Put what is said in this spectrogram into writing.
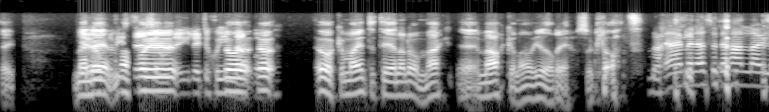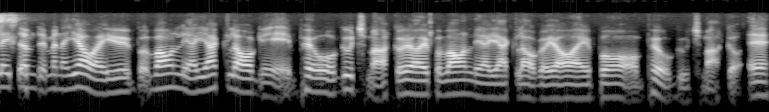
Typ. Men Jo, det, man får ju, Det är ju lite skillnad då, åker man inte till en av de mark, eh, markerna och gör det såklart. Nej men alltså det handlar ju lite om det. Men jag är ju på vanliga jaktlag eh, på gudsmark och jag är på vanliga jaktlag och jag är på, på gudsmarker. Eh,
